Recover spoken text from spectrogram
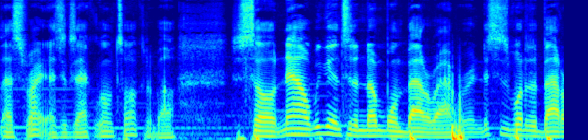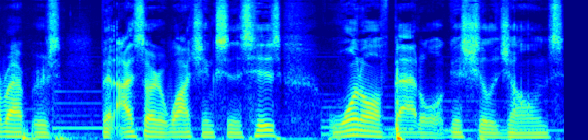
That's, right. That's exactly what I'm talking about. So now we get into the number one battle rapper, and this is one of the battle rappers that I started watching since his one-off battle against Chilla Jones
